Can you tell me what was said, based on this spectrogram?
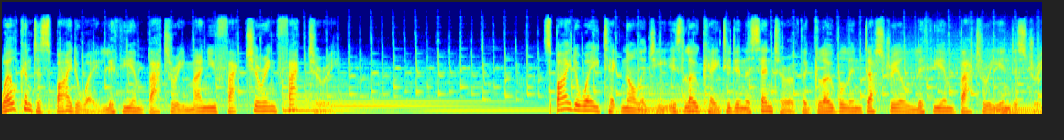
Welcome to Spiderway Lithium Battery Manufacturing Factory. Spiderway Technology is located in the center of the global industrial lithium battery industry,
